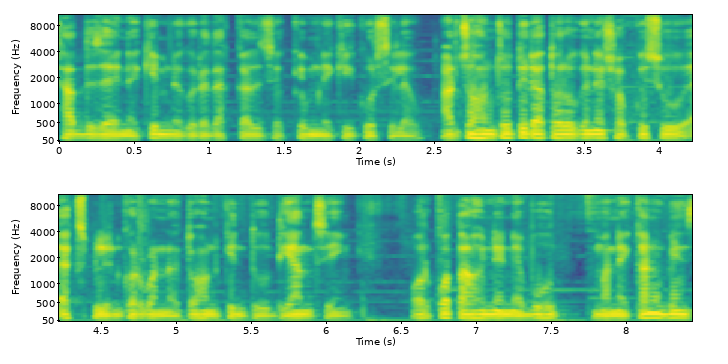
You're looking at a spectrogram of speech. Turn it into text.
সাদে যায় না, কেমনে করে ধাক্কা দিছে, কেমনে কি করছিল। আর যখন জ্যোতিরাথর ওখানে সবকিছু এক্সপ্লেন করবার না তখন কিন্তু ধ্যান সিং ওর কথা হইনে না বহুত মানে কনভিন্স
